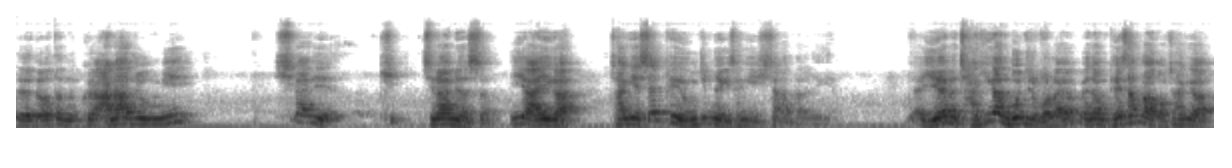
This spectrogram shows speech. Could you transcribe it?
어, 어떤 그 안아줌이 시간이 기- 지나면서 이 아이가 자기의 셀프의 응집력이 생기기 시작한다는 얘기예요. 얘는 자기가 뭔지를 몰라요. 왜냐하면 대상하고 자기가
